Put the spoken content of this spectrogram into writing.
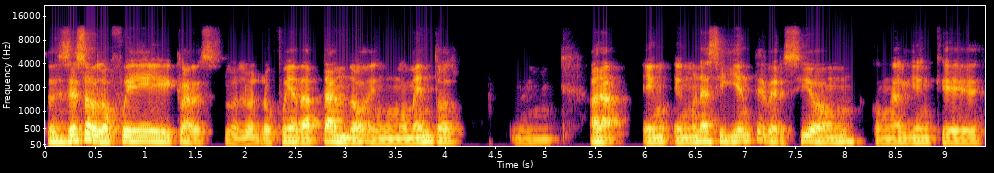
Entonces eso lo fui, claro, lo, fui adaptando en un momento. Mm, ahora, en, en, una siguiente versión, con alguien que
